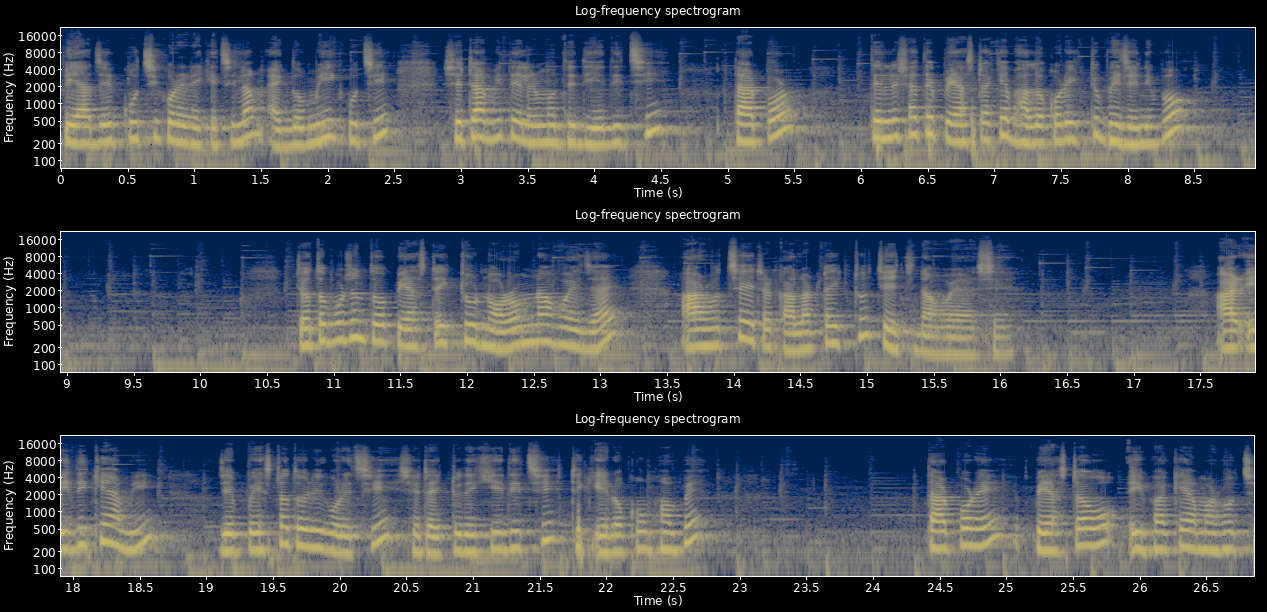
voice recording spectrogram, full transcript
পেঁয়াজের কুচি করে রেখেছিলাম, একদম মিহি কুচি। সেটা আমি তেলের মধ্যে দিয়ে দিচ্ছি। তারপর তেলের সাথে পেঁয়াজটাকে ভালো করে একটু ভেজে নিব। যত পর্যন্ত পেঁয়াজটা একটু নরম না হয়ে যায়, আর হচ্ছে এটার কালারটা একটু চেঞ্জ না হয়ে আসে। আর এই দিকে আমি যে পেস্টটা তৈরি করেছি, সেটা একটু দেখিয়ে দিচ্ছি, ঠিক এরকম হবে। তারপরে পেঁয়াজটাও এই ভাগে আমার হচ্ছে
